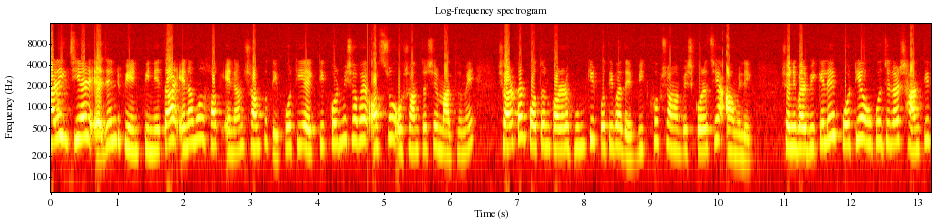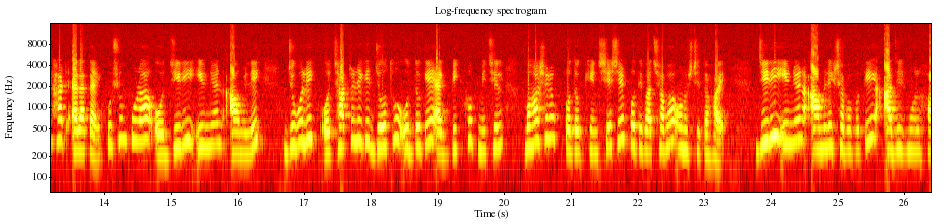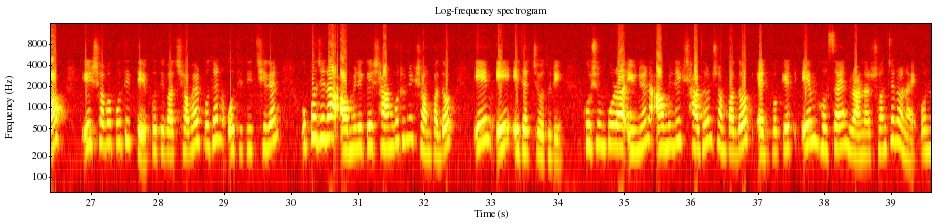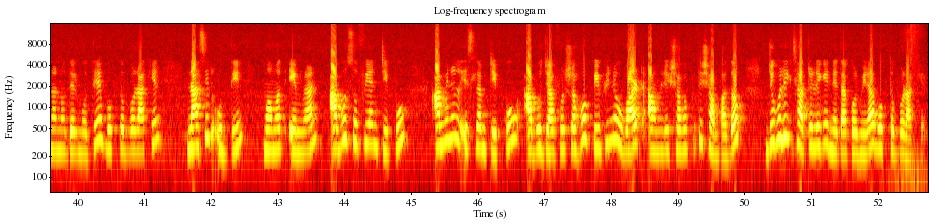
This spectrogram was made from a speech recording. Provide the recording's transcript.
তারেক জিয়ার agent BNP নেতা এনামুল হক এনাম সম্প্রতি পটিয়া একটি কর্মী সভায় অস্ত্র ও সন্ত্রাসের মাধ্যমে সরকার পতন করার হুমকির প্রতিবাদে বিক্ষোভ সমাবেশ করেছে আওয়ামী লীগ। শনিবার বিকেলে পটিয়া উপজেলার শান্তিরহাট এলাকায় কুসুমপুরা ও জিরি ইউনিয়ন আওয়ামী লীগ, যুবলীগ ও ছাত্রলীগের যৌথ উদ্যোগে এক বিক্ষোভ মিছিল মহাসড়ক প্রদক্ষিণ শেষে প্রতিবাদ সভা অনুষ্ঠিত হয়। জিরি ইউনিয়ন আওয়ামী লীগ সভাপতি আজিজমুল হক এর সভাপতিত্বে প্রতিবাদ সভার প্রধান অতিথি ছিলেন উপজেলা আওয়ামী লীগের সাংগঠনিক সম্পাদক M A Ejaz Chowdhury. Kusumpura union Awami League সাধারণ সম্পাদক অ্যাডভোকেট এম হোসাইন রানার সঞ্চালনায় অন্যান্যদের মধ্যে বক্তব্য রাখেন নাসির উদ্দিন, মোহাম্মদ ইমরান, আবু সুফিয়ান টিপু, আমিনুল ইসলাম টিপু, আবু জাফর সহ বিভিন্ন ওয়ার্ড আওয়ামী লীগ সভাপতি সম্পাদক, যুবলীগ ছাত্রলীগের নেতাকর্মীরা বক্তব্য রাখেন।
